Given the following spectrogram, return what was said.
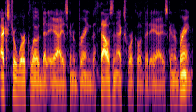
extra workload that AI is going to bring, the 1000x workload that AI is going to bring.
